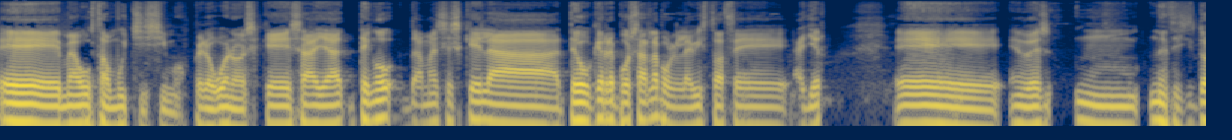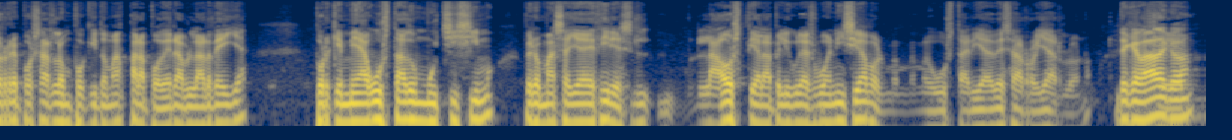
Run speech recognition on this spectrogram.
Eh, me ha gustado muchísimo. Pero bueno, es que esa ya tengo, además es que la tengo que reposarla porque la he visto hace ayer. Eh, entonces mm, necesito reposarla un poquito más para poder hablar de ella porque me ha gustado muchísimo, pero más allá de decir es la hostia, la película es buenísima, pues me gustaría desarrollarlo, ¿no? ¿De qué va? ¿De qué va?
